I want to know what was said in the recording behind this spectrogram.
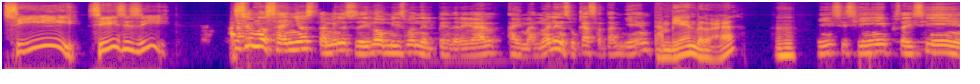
Sí, sí, sí, sí. Hace unos años también le sucedió lo mismo en el Pedregal a Emanuel en su casa también. También, ¿verdad? Sí, sí, sí, pues ahí sí.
